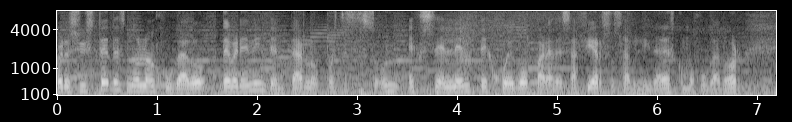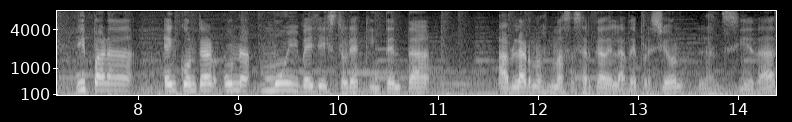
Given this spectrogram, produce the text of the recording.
Pero si ustedes no lo han jugado, deberían intentarlo, pues este es un excelente juego para desafiar sus habilidades como jugador y para encontrar una muy bella historia que intenta hablarnos más acerca de la depresión, la ansiedad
